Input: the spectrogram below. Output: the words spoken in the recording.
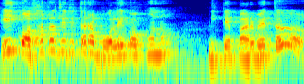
এই কথাটা যদি তারা বলে কখনো, নিতে পারবে তো?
